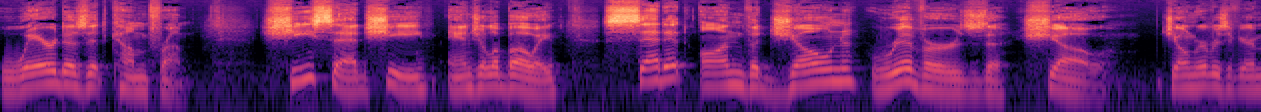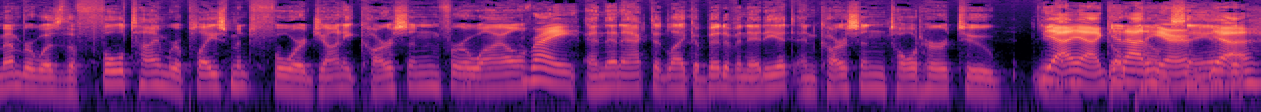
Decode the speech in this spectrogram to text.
where does it come from? She said, she, Angela Bowie, said it on the Joan Rivers show. Joan Rivers, if you remember, was the full time replacement for Johnny Carson for a while. Right. And then acted like a bit of an idiot. And Carson told her to, Yeah, know, yeah, get out of here. sand. Yeah.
